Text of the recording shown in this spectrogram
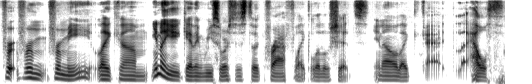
for for for me, like um, you know, you're getting resources to craft like little shits, you know, like uh, health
